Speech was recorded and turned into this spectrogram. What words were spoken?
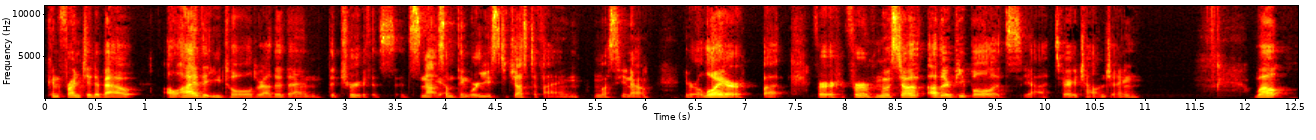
confronted about a lie that you told rather than the truth. It's it's not yeah. something we're used to justifying unless you know you're a lawyer. But for for most other people, it's yeah, it's very challenging. Well,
